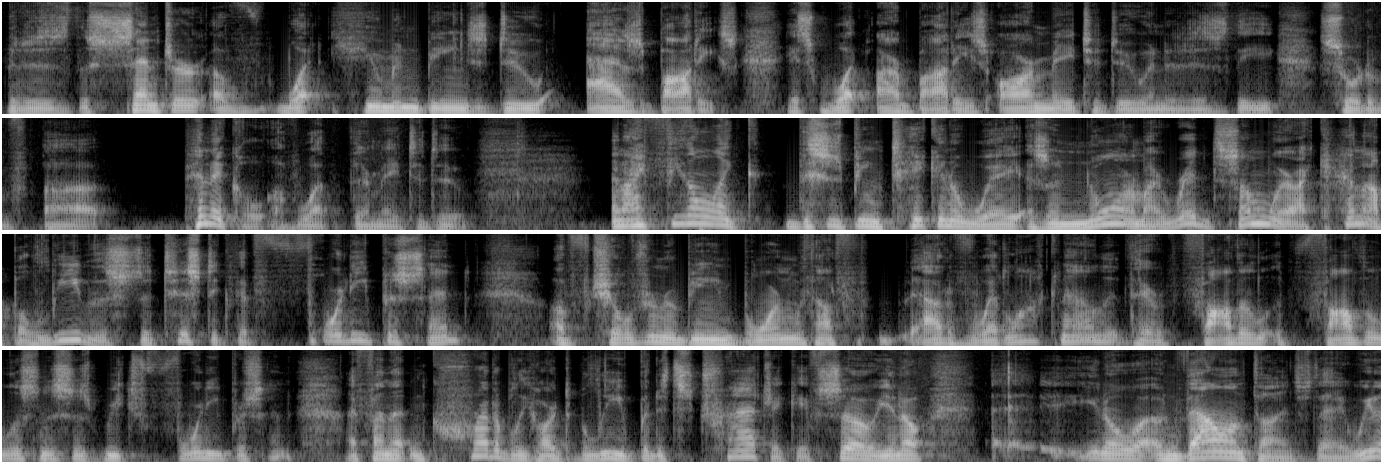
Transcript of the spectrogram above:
that it is the center of what human beings do as bodies. It's what our bodies are made to do, and it is the sort of uh, pinnacle of what they're made to do. And I feel like this is being taken away as a norm. I read somewhere, I cannot believe the statistic that 40% of children are being born without out of wedlock now, that their father, fatherlessness has reached 40%. I find that incredibly hard to believe, but it's tragic if so. You know, you know, on Valentine's Day, we,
